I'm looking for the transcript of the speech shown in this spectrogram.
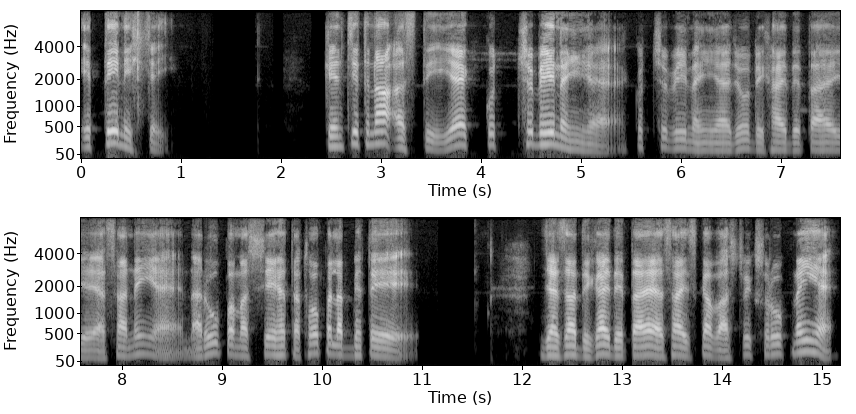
इति निश्चय। किंचित न अस्ति, ये कुछ भी नहीं है, कुछ भी नहीं है, जो दिखाई देता है, ये ऐसा नहीं है। न रूपमस्येह तथोपलभ्यते। जैसा दिखाई देता है, ऐसा इसका वास्तविक स्वरूप नहीं है।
